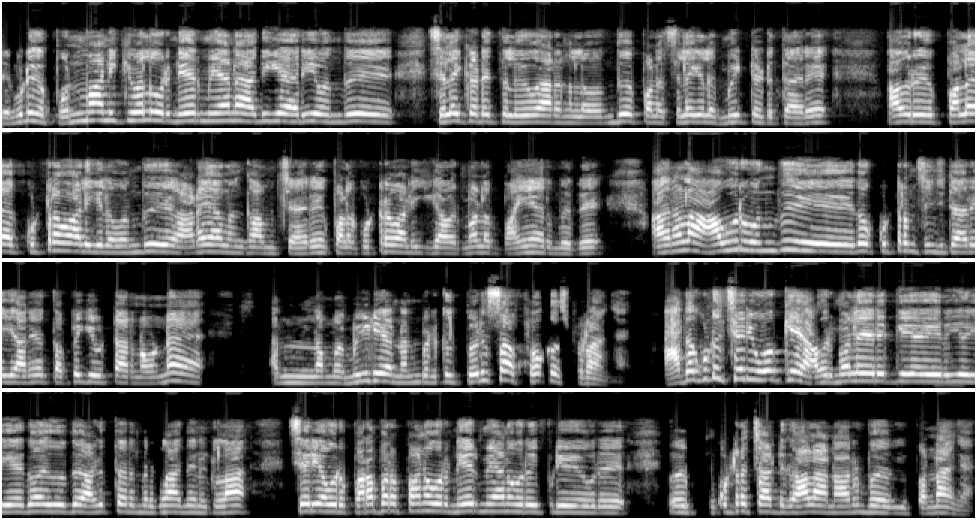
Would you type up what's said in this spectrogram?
எப்படிங்க பொன்மாணிக்குவல் ஒரு நேர்மையான அதிகாரி வந்து சிலை கடத்தல் விவகாரங்களை வந்து பல சிலைகளை மீட்டெடுத்தாரு. அவரு பல குற்றவாளிகளை வந்து அடையாளம் காமிச்சாரு. பல குற்றவாளிக்கு அவர் மேல பயம் இருந்தது. அதனால அவர் வந்து ஏதோ குற்றம் செஞ்சுட்டாரு யாரையோ தப்பிக்க விட்டாருன உடனே நம்ம மீடியா நண்பர்கள் பெருசா ஃபோக்கஸ் பண்ணாங்க. அதை கூட சரி ஓகே அவர் மேல இருக்கு ஏதோ இது அழுத்தம் இருந்திருக்கலாம் அது இருக்கலாம் சரி அவர் பரபரப்பான ஒரு நேர்மையான ஒரு இப்படி ஒரு குற்றச்சாட்டுக்கு ஆளானாரும் பண்ணாங்க.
